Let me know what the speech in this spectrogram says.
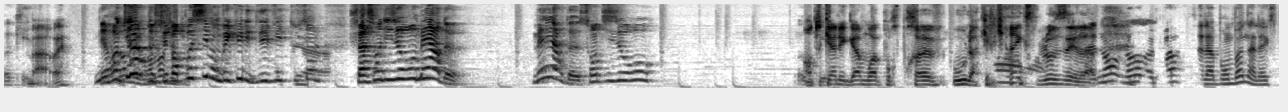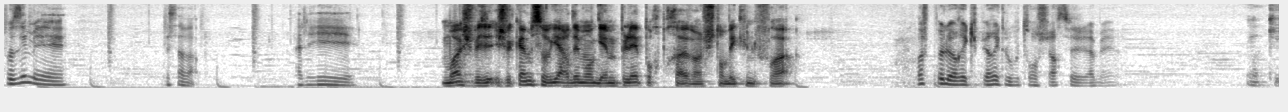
Ok. Bah ouais. Mais regarde, c'est pas possible, mon véhicule il dévie tout seul. Je suis à 110 euros, merde Merde, 110 euros En tout cas, les gars, moi, pour preuve. Ouh là, quelqu'un a Oh. explosé Ah, là. non, non, même pas. C'est la bonbonne, elle a explosé, mais. Mais ça va. Allez. Moi, je vais, je vais quand même sauvegarder mon gameplay pour preuve. hein, Je suis tombé qu'une fois. Moi, je peux le récupérer avec le bouton short si jamais. Ok.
